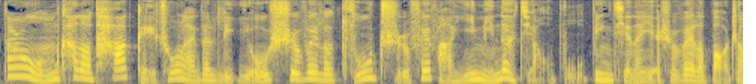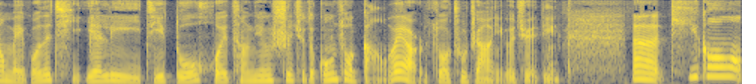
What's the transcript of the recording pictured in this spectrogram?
当然，我们看到他给出来的理由是为了阻止非法移民的脚步，并且呢，也是为了保障美国的企业利益以及夺回曾经失去的工作岗位而做出这样一个决定。那提高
